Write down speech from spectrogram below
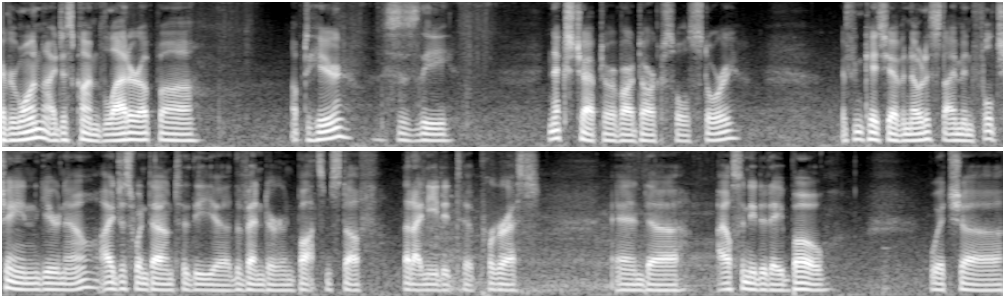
everyone, I just climbed the ladder up uh, up to here. This is the next chapter of our Dark Souls story. If in case you haven't noticed, I'm in full chain gear now. I just went down to the uh, the vendor and bought some stuff that I needed to progress. And uh, I also needed a bow, which uh,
